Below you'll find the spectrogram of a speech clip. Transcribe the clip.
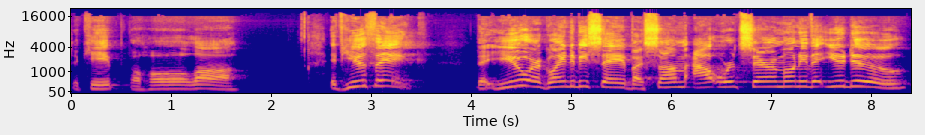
To keep the whole law. If you think that you are going to be saved by some outward ceremony that you do,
